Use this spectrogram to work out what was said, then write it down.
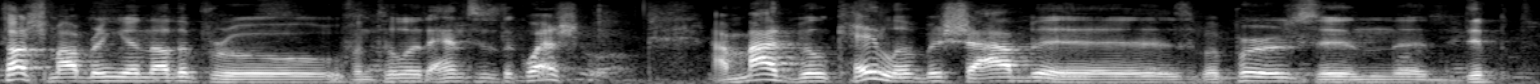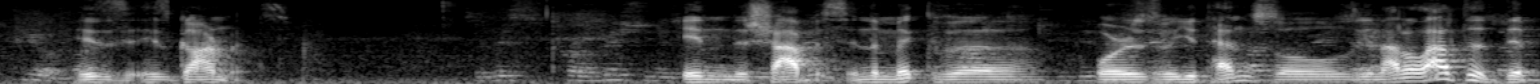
Toshma, bring you another proof until it answers the question. Amad bil Caleb b'Shabbos. A person uh, dipped his his garments in the Shabbos, in the mikveh, or his utensils, you're not allowed to dip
